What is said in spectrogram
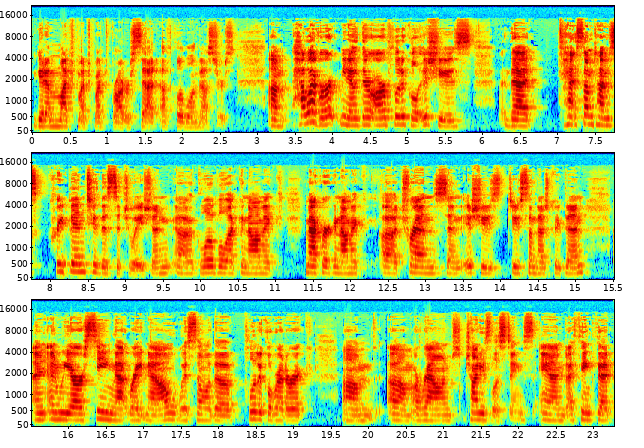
you get a much much much broader set of global investors. Um, however, you know there are political issues that t- sometimes creep into this situation. Uh, global economic, macroeconomic uh, trends and issues do sometimes creep in. And, and we are seeing that right now with some of the political rhetoric um, um, around Chinese listings. And I think that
